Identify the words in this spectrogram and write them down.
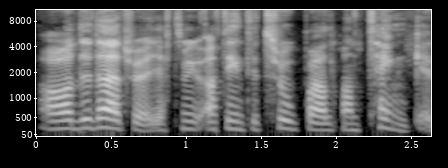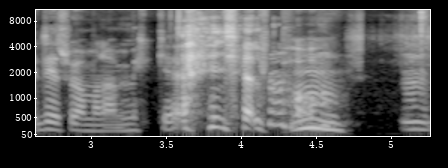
Ja, det där tror jag jättemycket. Att inte tro på allt man tänker, det tror jag man har mycket hjälp av. Mm. Mm.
